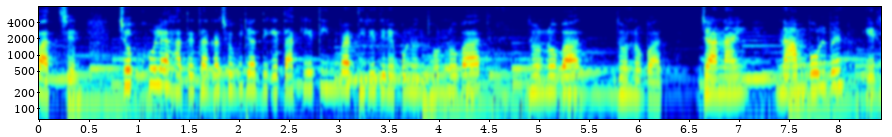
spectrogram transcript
পাচ্ছেন। চোখ খুলে হাতে থাকা ছবিটার দিকে তাকিয়ে তিনবার ধীরে ধীরে বলুন, ধন্যবাদ ধন্যবাদ ধন্যবাদ। জানাই, নাম বলবেন, এর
